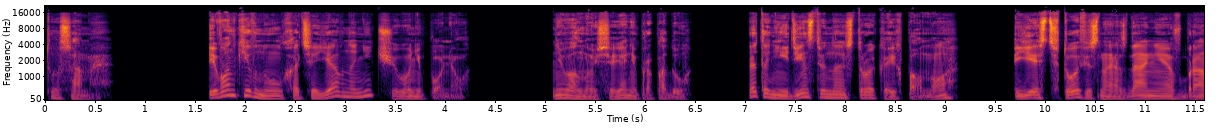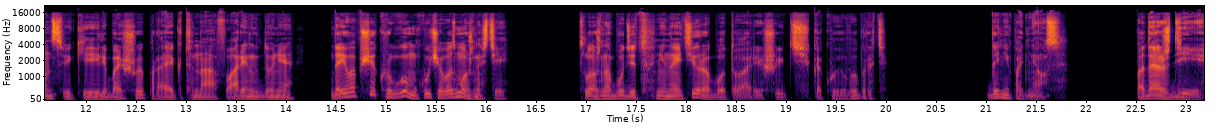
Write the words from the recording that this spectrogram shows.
«То самое». Иван кивнул, хотя явно ничего не понял. «Не волнуйся, я не пропаду. Это не единственная стройка, их полно. Есть то офисное здание в Брансвике или большой проект на Фарингдоне, да и вообще кругом куча возможностей. Сложно будет не найти работу, а решить, какую выбрать. Да не поднялся. «Подожди».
